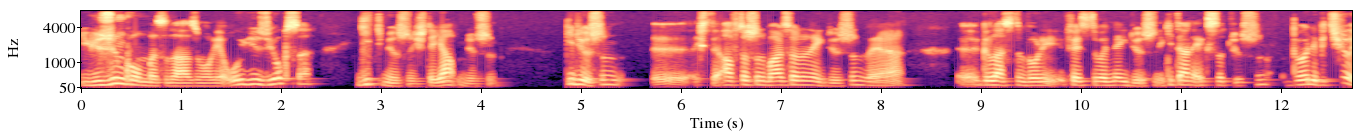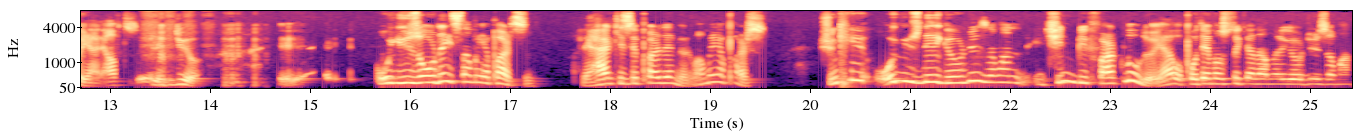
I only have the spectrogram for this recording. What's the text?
yüzün konması lazım oraya. O yüz yoksa gitmiyorsun işte yapmıyorsun. Gidiyorsun işte hafta sonu Barcelona'ya gidiyorsun veya e, Glastonbury Festivali'ne gidiyorsun. iki tane X atıyorsun. Böyle bitiyor yani. Hafta öyle gidiyor. e, o yüz oradaysa ama yaparsın. Hani herkes yapar demiyorum ama yaparsın. Çünkü o yüzleri gördüğü zaman için bir farklı oluyor ya. O Podemos'taki adamları gördüğü zaman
